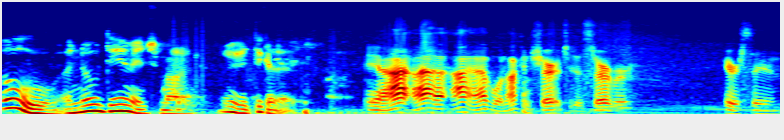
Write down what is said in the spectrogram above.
Oh, a no damage mod. I didn't even think of that. Yeah, I, I I have one. I can share it to the server here soon.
